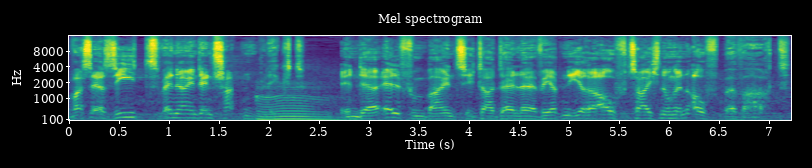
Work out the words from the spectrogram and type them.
was er sieht, wenn er in den Schatten blickt. Oh. In der Elfenbein-Zitadelle werden ihre Aufzeichnungen aufbewahrt.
